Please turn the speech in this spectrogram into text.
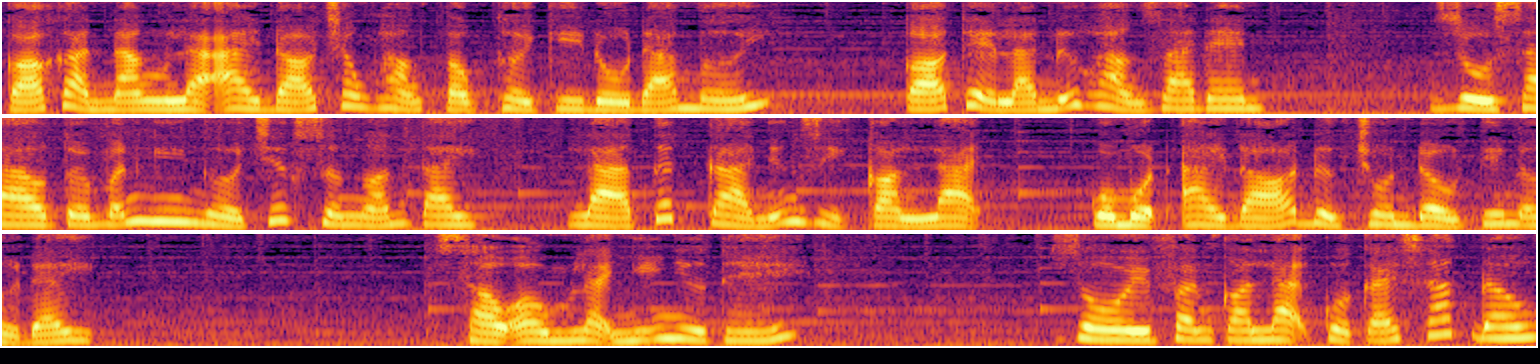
có khả năng là ai đó trong hoàng tộc thời kỳ đồ đá mới. Có thể là nữ hoàng da đen. Dù sao tôi vẫn nghi ngờ chiếc xương ngón tay là tất cả những gì còn lại của một ai đó được chôn đầu tiên ở đây. Sao ông lại nghĩ như thế? Rồi phần còn lại của cái xác đâu?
